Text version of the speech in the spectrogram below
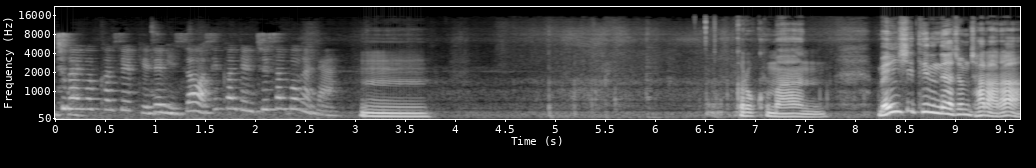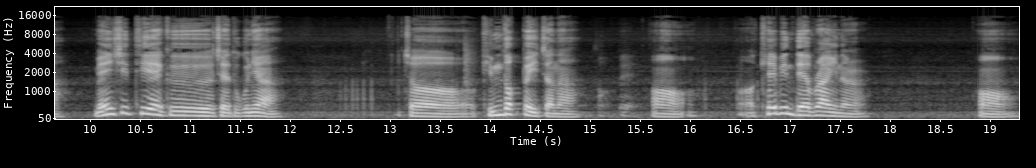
추가목 컨셉 개재밌어 새 컨텐츠 선봉하다. 음. 그렇구만. 맨시티는 내가 좀 잘 알아. 맨시티의 그, 쟤 누구냐. 저, 김덕배 있잖아. 덕배. 어, 어, 케빈 데브라이너. 어.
